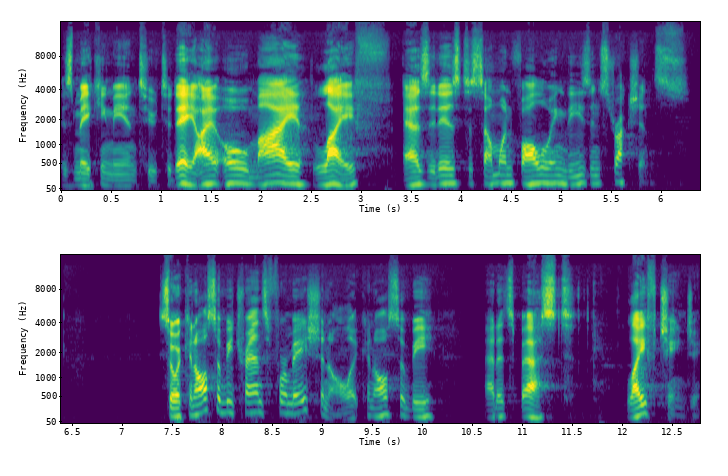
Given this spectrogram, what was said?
is making me into today. I owe my life as it is to someone following these instructions. So it can also be transformational, it can also be, at its best, life changing.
